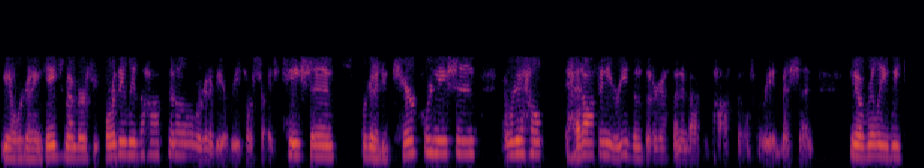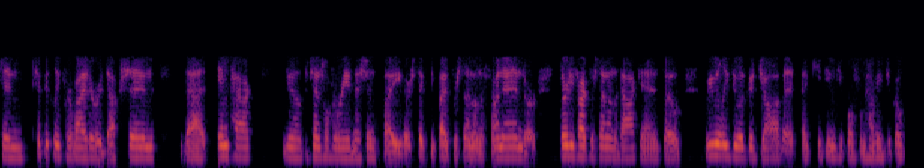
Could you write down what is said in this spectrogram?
you know, we're going to engage members before they leave the hospital. We're going to be a resource for education. We're going to do care coordination, and we're going to help head off any reasons that are going to send them back to the hospital for readmission. You know, really, we can typically provide a reduction that impacts you know, the potential for readmissions by either 65% on the front end or 35% on the back end. So we really do a good job at, at keeping people from having to go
